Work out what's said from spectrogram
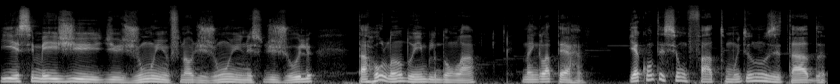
E esse mês de, de junho, final de junho, início de julho, tá rolando o Wimbledon lá na Inglaterra. E aconteceu um fato muito inusitado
